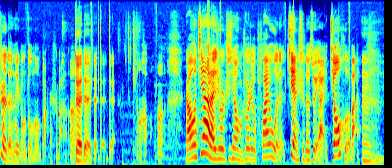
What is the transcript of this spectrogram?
着的那种洞洞板是吧？嗯，对对对对对，挺好嗯。然后接下来就是之前我们说这个 plywood 剑士的最爱胶合板，嗯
